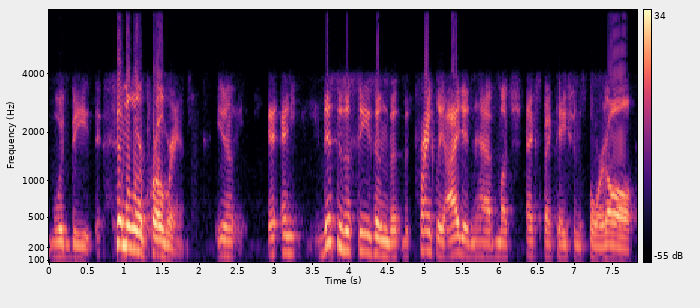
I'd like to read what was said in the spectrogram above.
would be. Similar programs. You know, and, and this is a season that, that, frankly, I didn't have much expectations for at all.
